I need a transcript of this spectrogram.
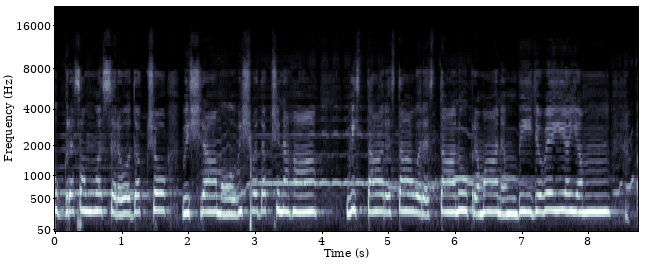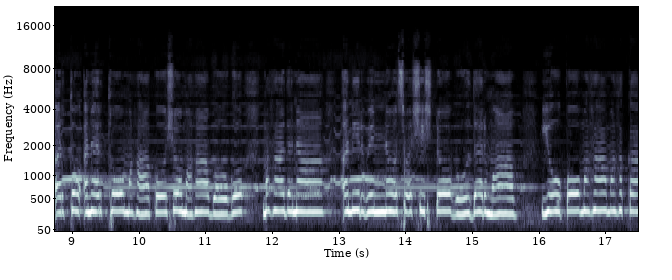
उग्रसंवत्सरो दक्षो विश्रामो विश्वदक्षिणः। विस्तारस्तावरस्तानु प्रमाणं बीजव्ययम्। अर्थो अनर्थो महाकोशो महाभोगो महाधना। अनिर्विण्णो स्वशिष्टो भूधर्मा यूपो महामहका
